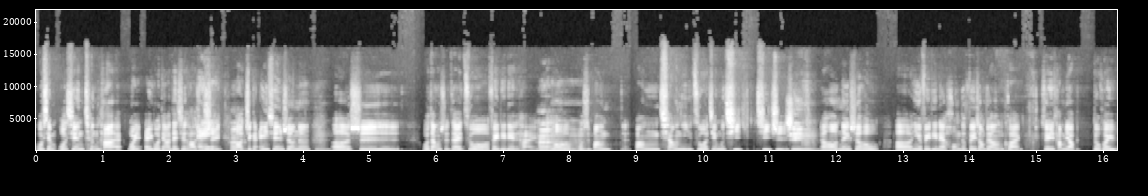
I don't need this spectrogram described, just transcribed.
我先我先称他为 A，我等下再介绍他是谁。好，这个 A 先生呢，呃是我当时在做飞碟电台，然后我是帮帮强尼做节目气气质，然后那个时候呃因为飞碟电台红的非常非常的快，所以他们要都会。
